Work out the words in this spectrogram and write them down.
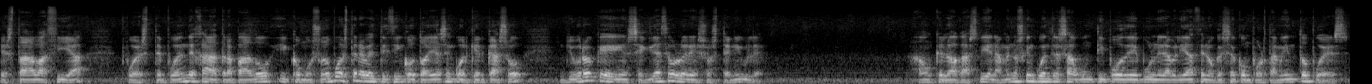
está vacía, pues te pueden dejar atrapado y como solo puedes tener 25 toallas en cualquier caso, yo creo que enseguida se volverá insostenible. Aunque lo hagas bien, a menos que encuentres algún tipo de vulnerabilidad en lo que es el comportamiento, pues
